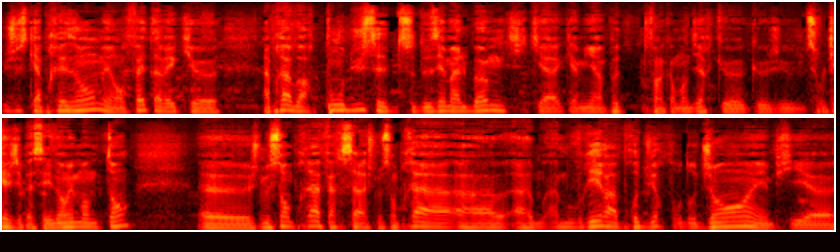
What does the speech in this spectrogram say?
jusqu'à présent, mais en fait avec euh, après avoir pondu ce, ce deuxième album qui, qui, a, qui a mis un peu, enfin comment dire que, que sur lequel j'ai passé énormément de temps, euh, je me sens prêt à faire ça. Je me sens prêt à, à, à- à m'ouvrir, à produire pour d'autres gens. Et puis euh,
